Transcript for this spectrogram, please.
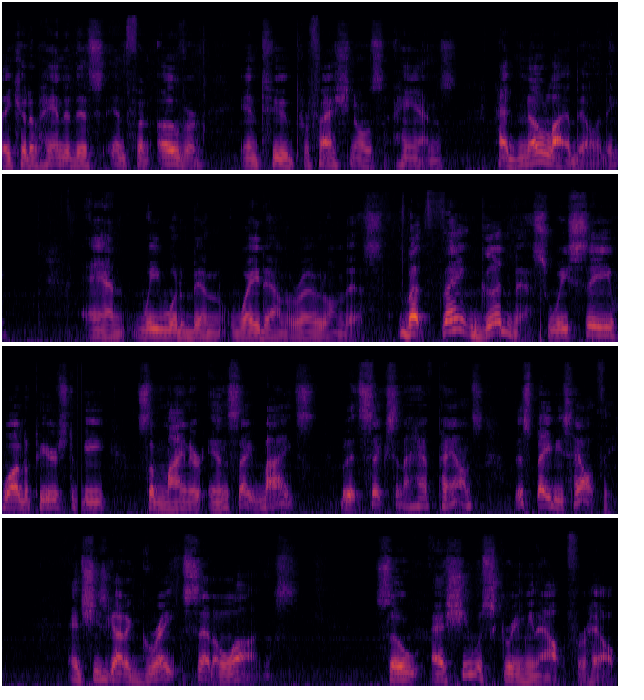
they could have handed this infant over into professionals' hands, had no liability, and we would have been way down the road on this. But thank goodness we see what appears to be some minor insect bites. But at six and a half pounds, this baby's healthy. And she's got a great set of lungs. So as she was screaming out for help,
